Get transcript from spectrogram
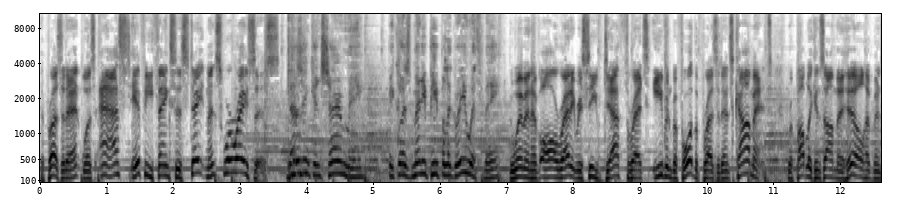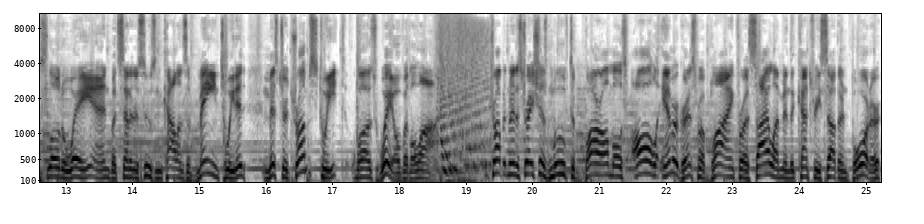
The president was asked if he thinks his statements were racist. Doesn't concern me because many people agree with me. The women have already received death threats even before the president's comments. Republicans on the Hill have been slow to weigh in, but Senator Susan Collins of Maine tweeted Mr. Trump's tweet was way over the line. The Trump administration has moved to bar almost all immigrants from applying for asylum in the country's southern border,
